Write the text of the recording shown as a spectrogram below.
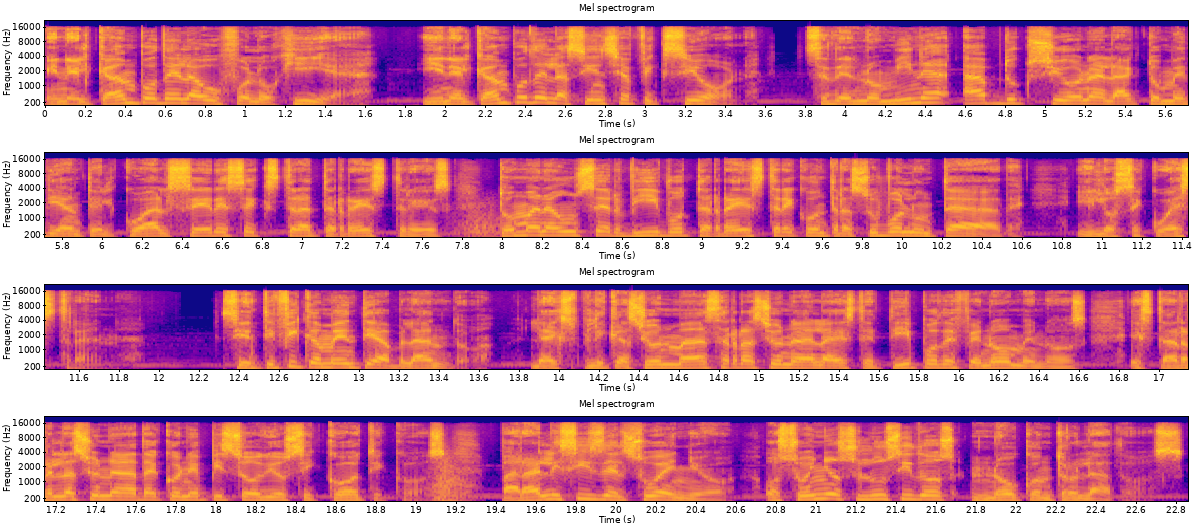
En el campo de la ufología y en el campo de la ciencia ficción, se denomina abducción al acto mediante el cual seres extraterrestres toman a un ser vivo terrestre contra su voluntad y lo secuestran. Científicamente hablando, la explicación más racional a este tipo de fenómenos está relacionada con episodios psicóticos, parálisis del sueño o sueños lúcidos no controlados.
